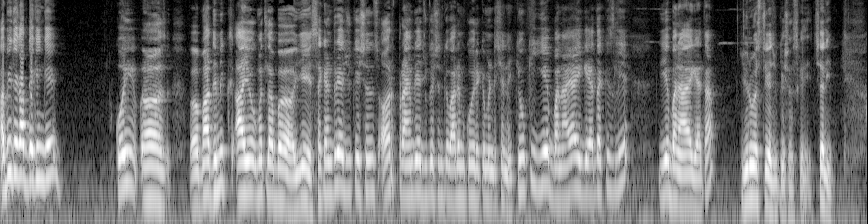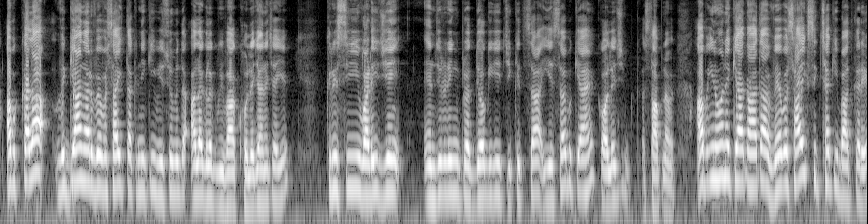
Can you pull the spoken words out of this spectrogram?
अभी तक आप देखेंगे, कोई माध्यमिक आयोग मतलब ये सेकेंडरी एजुकेशन और प्राइमरी एजुकेशन के बारे में कोई रिकमेंडेशन नहीं, क्योंकि ये बनाया ही गया था, किस लिए? ये बनाया गया था यूनिवर्सिटी एजुकेशन के लिए। चलिए अब कला, विज्ञान और व्यवसायिक तकनीकी विषयों में तो अलग अलग विभाग खोले जाने चाहिए। कृषि, वाणिज्य इंजीनियरिंग प्रौद्योगिकी, चिकित्सा, ये सब क्या है? कॉलेज स्थापना में। अब इन्होंने क्या कहा था? व्यवसायिक शिक्षा की बात करें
